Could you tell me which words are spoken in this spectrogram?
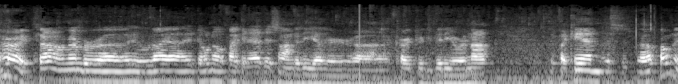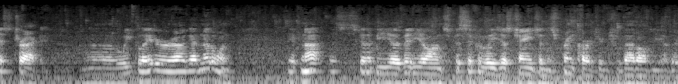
Alright, so I don't remember, uh, I, I don't know if I can add this onto the other uh, cartridge video or not. If I can, this is a bonus track. Uh, a week later, I got another one. If not, this is going to be a video on specifically just changing the spring cartridge without all the other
